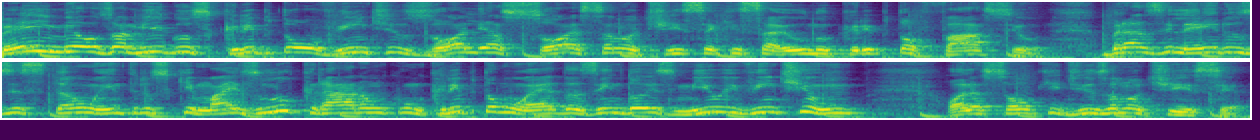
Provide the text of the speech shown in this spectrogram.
Bem, meus amigos cripto ouvintes, olha só essa notícia que saiu no Criptofácil. Brasileiros estão entre os que mais lucraram com criptomoedas em 2021. Olha só o que diz a notícia.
